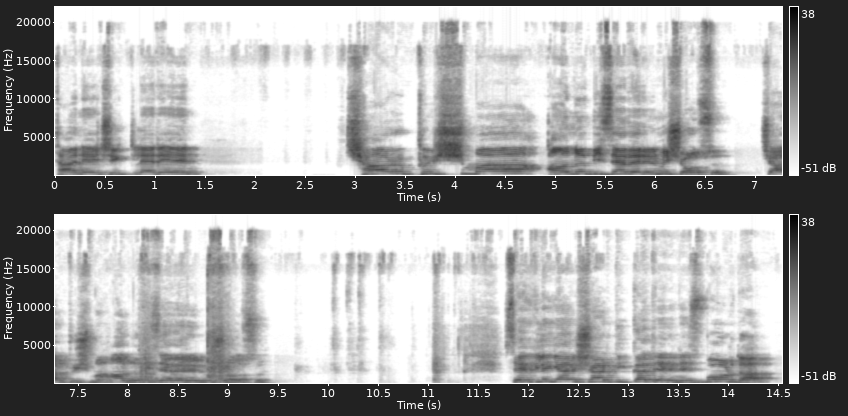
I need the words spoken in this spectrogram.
taneciklerin çarpışma anı bize verilmiş olsun. Çarpışma anı bize verilmiş olsun. Sevgili gençler dikkat ediniz. Burada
